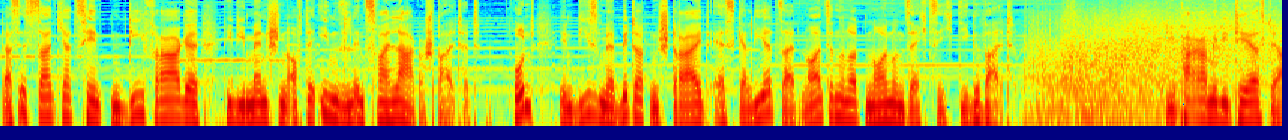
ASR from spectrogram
Das ist seit Jahrzehnten die Frage, die die Menschen auf der Insel in zwei Lager spaltet. Und in diesem erbitterten Streit eskaliert seit 1969 die Gewalt. Die Paramilitärs der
